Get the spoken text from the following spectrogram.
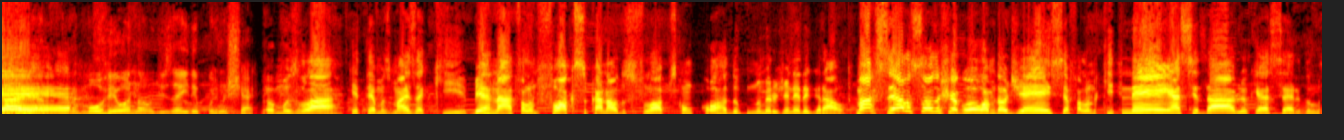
É, morreu ou não? Diz aí depois no chat. Vamos lá. O que temos mais aqui? Bernardo falando Fox, o canal dos flops. Concordo, número, gênero e grau. Marcelo Souza chegou, o homem da audiência, falando que nem a CW, que é a série do Lu.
